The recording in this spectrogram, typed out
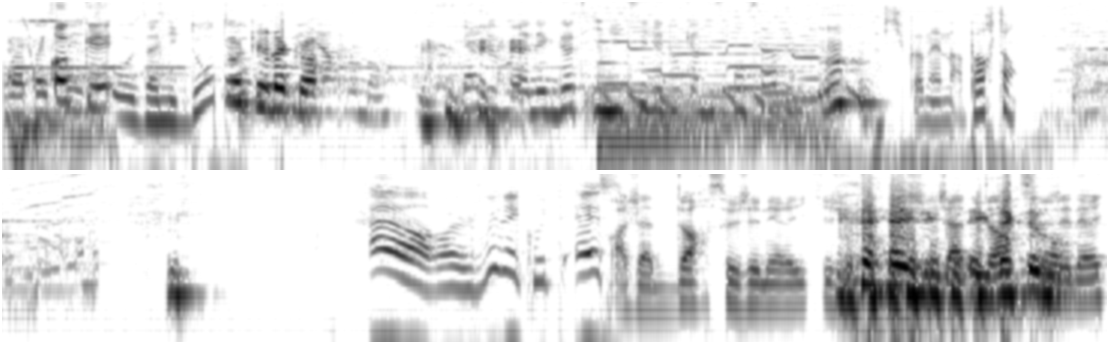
On va passer aux anecdotes. Ok, d'accord. Tu parles de vos anecdotes inutiles et donc indispensables C'est quand même important. Alors, euh, je vous écoute. Est-ce Oh, j'adore ce générique. J'adore ce générique.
